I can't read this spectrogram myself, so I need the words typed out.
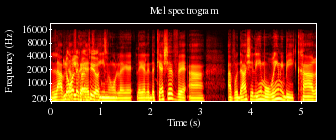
לאו לא דווקא יתאימו לילד הקשב, וה... העבודה שלי עם הורים היא בעיקר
